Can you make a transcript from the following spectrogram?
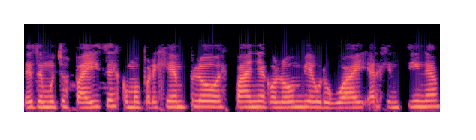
desde muchos países como por ejemplo España, Colombia, Uruguay, Argentina,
